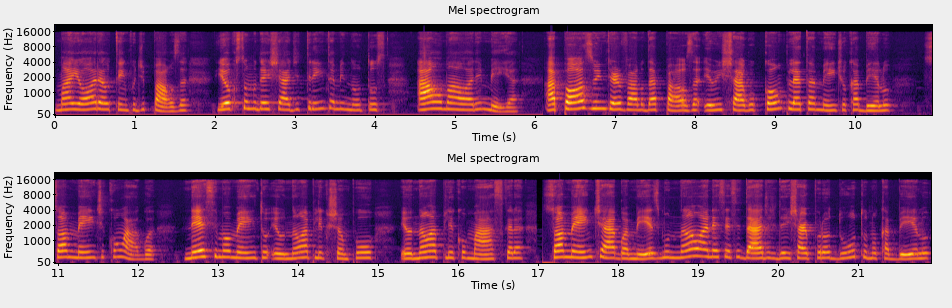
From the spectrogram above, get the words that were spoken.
maior é o tempo de pausa. E eu costumo deixar de 30 minutos a uma hora e meia. Após o intervalo da pausa, eu enxago completamente o cabelo somente com água. Nesse momento, eu não aplico shampoo, eu não aplico máscara, somente água mesmo. Não há necessidade de deixar produto no cabelo.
